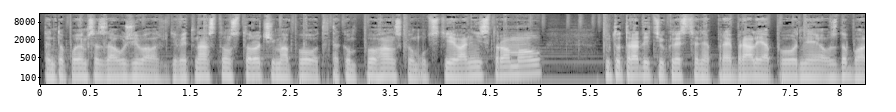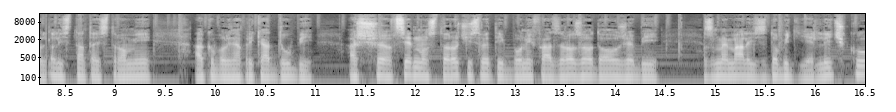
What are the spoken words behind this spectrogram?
tento pojem sa zaužíval až v 19. storočí, má pôvod v takom pohanskom uctievaní stromov. Túto tradíciu kresťania prebrali a pôvodne ozdobovali listnaté stromy, ako boli napríklad duby. Až v 7. storočí svätý Bonifác rozhodol, že by sme mali zdobiť jedličku,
